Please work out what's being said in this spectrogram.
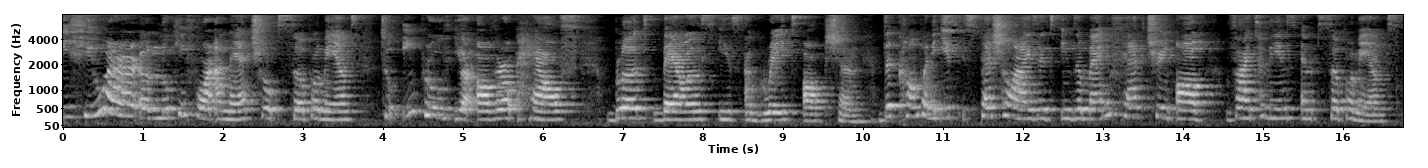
If you are uh, looking for a natural supplement to improve your overall health, blood balance is a great option. The company is specialized in the manufacturing of vitamins and supplements.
